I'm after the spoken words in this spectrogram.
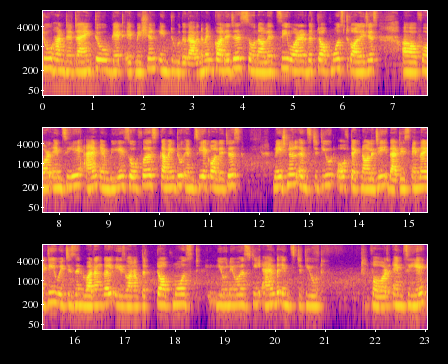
200 rank to get admission into the government colleges. So now let's see what are the topmost colleges uh, for MCA and MBA so first coming to MCA colleges National Institute of Technology that is NIT which is in Warangal is one of the topmost university and the institute for MCA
